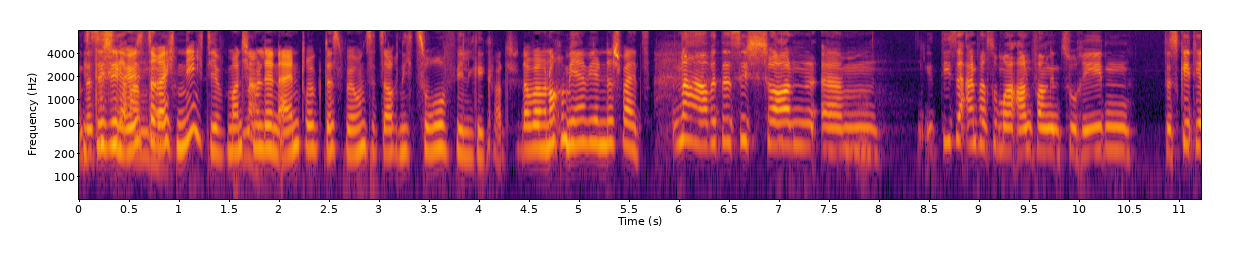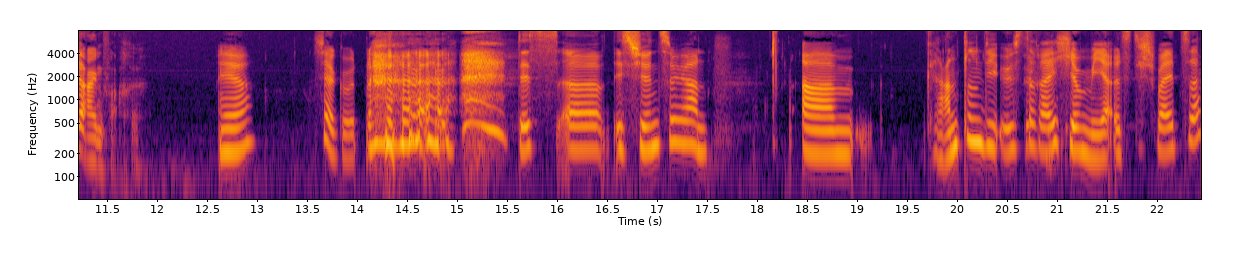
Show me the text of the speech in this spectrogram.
Und das, ist in Österreich anders. nicht. Ich habe manchmal Nein. den Eindruck, dass bei uns jetzt auch nicht so viel gequatscht wird, aber noch mehr wie in der Schweiz. Na, aber das ist schon, ähm, diese einfach so mal anfangen zu reden, das geht hier einfacher. Ja, sehr gut. das äh, ist schön zu hören. Ähm, Granteln die Österreicher mehr als die Schweizer?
